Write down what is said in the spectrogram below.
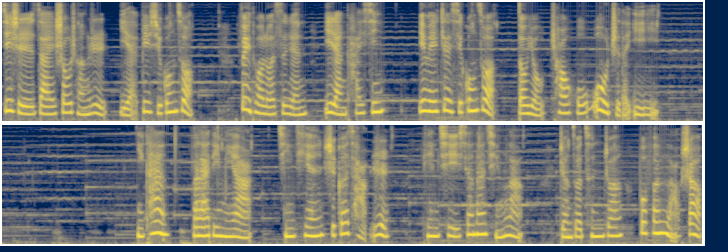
即使在收成日，也必须工作。费陀罗斯人依然开心，因为这些工作都有超乎物质的意义。你看，弗拉迪米尔，今天是割草日，天气相当晴朗，整座村庄不分老少，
